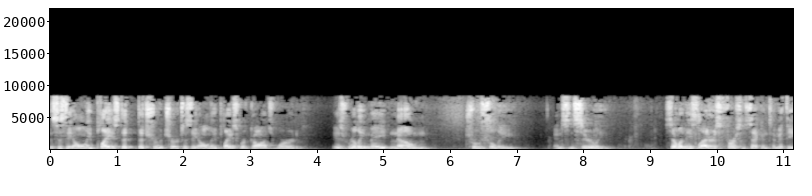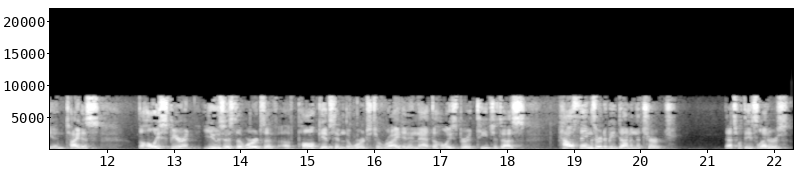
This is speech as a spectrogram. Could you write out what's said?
This is the only place that the true church is the only place where God's word is really made known truthfully and sincerely. So in these letters, 1st and 2nd Timothy and Titus, the Holy Spirit uses the words of, of Paul, gives him the words to write, and in that the Holy Spirit teaches us how things are to be done in the church. That's what these letters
